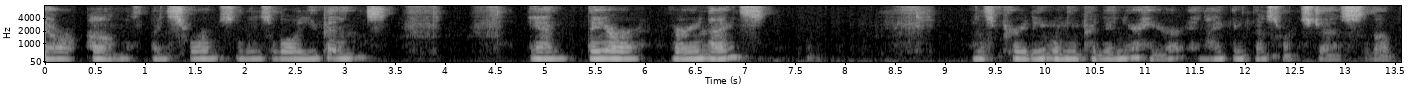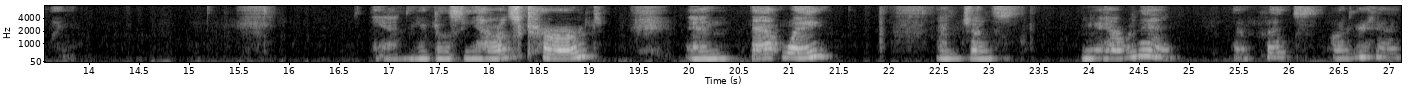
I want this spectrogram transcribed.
are um, swerves, these little U-pins. And they are very nice. It's pretty when you put in your hair, and I think this one's just lovely. And you can see how it's curved, and that way, and just, you have it in, it fits on your head,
